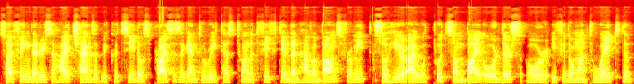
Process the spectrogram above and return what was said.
so i think there is a high chance that we could see those prices again to retest 250 and then have a bounce from it. So here i would put some buy orders or if you don't want to wait the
